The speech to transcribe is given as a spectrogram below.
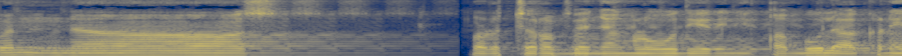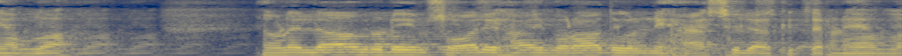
والناس പടച്ച റബ്ബെ ഞങ്ങൾ ഓതിയത് നീ കബൂലാക്കണേ അല്ല ഞങ്ങളെല്ലാവരുടെയും സ്വാലിഹായ മുറാദുകൾ നീ ഹാസിലാക്കി തരണേ അല്ല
